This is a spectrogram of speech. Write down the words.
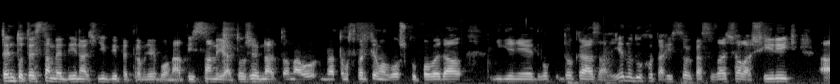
tento testament ináč nikdy Petrom nebol napísaný a to, že na, to, na, na tom smrteľnom ložku povedal, nikde nie je dokázané. Jednoducho tá historka sa začala šíriť a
